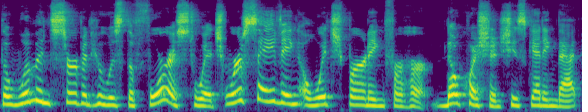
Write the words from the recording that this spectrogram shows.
The woman servant who was the forest witch, we're saving a witch burning for her. No question, she's getting that.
